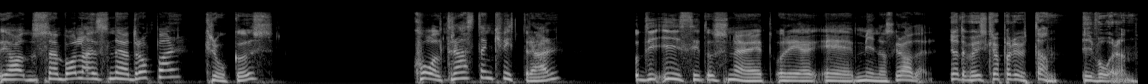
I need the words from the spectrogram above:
Ja, snöbollar, snödroppar, krokus, koltrasten kvittrar och det är isigt och snöigt och det är eh, minusgrader. Ja, det var ju skrapa rutan i våren.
